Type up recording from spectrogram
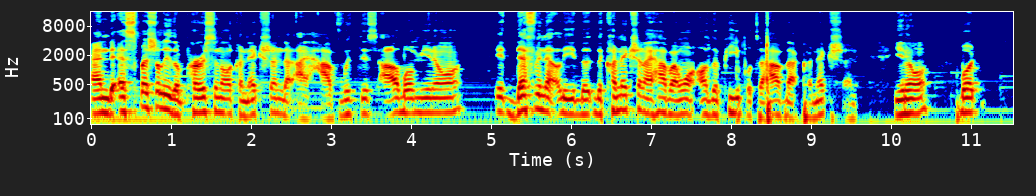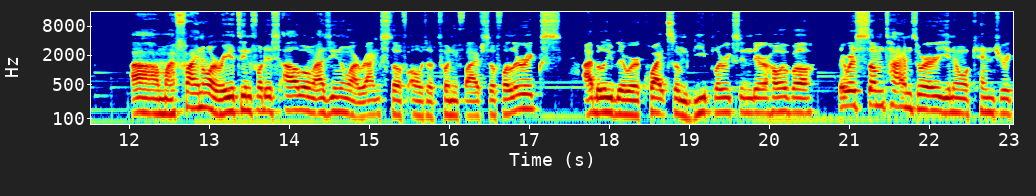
And especially the personal connection that I have with this album, you know? It definitely, the, the connection I have, I want other people to have that connection, you know? But uh, my final rating for this album, as you know, I rank stuff out of 25. So for lyrics, I believe there were quite some deep lyrics in there. However, there were some times where you know Kendrick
